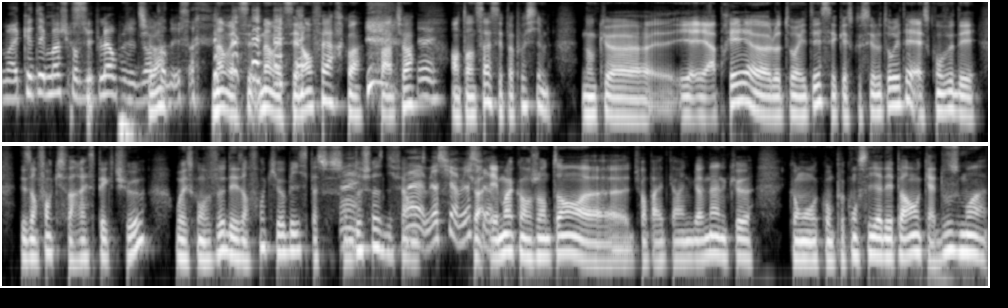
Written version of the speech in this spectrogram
Ouais, que t'es moche quand tu pleures, moi j'ai déjà entendu ça. Non, mais c'est, l'enfer, quoi. Enfin, tu vois. Ouais. entendre ça, c'est pas possible. Donc, euh, et, et après, euh, l'autorité, c'est qu'est-ce que c'est l'autorité? Est-ce qu'on veut des, des enfants qui soient respectueux ou est-ce qu'on veut des enfants qui obéissent? Parce que ce sont Ouais. deux choses différentes. Bien sûr, bien sûr. et moi, quand j'entends, euh, tu en parlais de Caroline Goldman, que qu'on qu'on peut conseiller à des parents qu'à 12 mois,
